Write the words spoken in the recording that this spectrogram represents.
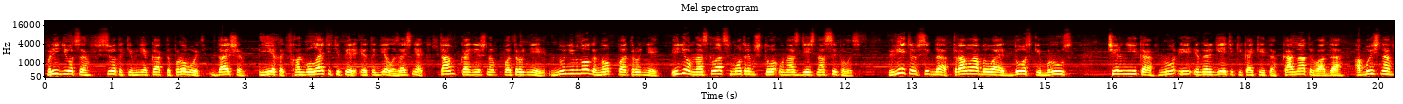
Придется все-таки мне как-то пробовать дальше ехать. В Ханбулате теперь это дело заснять. Там, конечно, потрудней. Ну, немного, но потрудней. Идем на склад, смотрим, что у нас здесь насыпалось. Ветер всегда, трава бывает, доски, брус, черника, ну и энергетики какие-то, канаты, вода. Обычно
